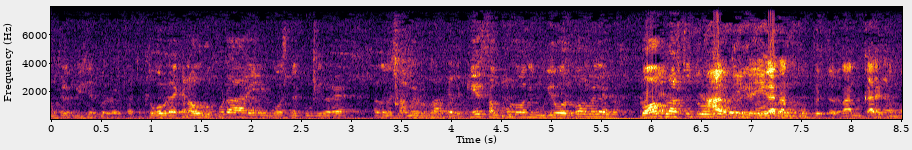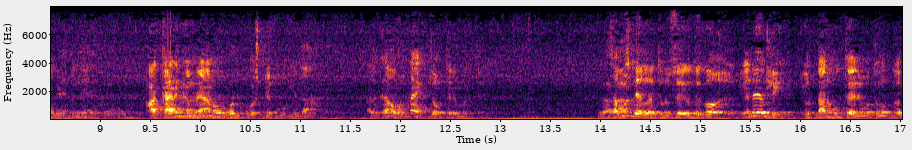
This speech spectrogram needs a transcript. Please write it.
ಅಂತೇಳಿ ಬಿಜೆಪಿ ಹೇಳ್ತಾರೆ ತಗೊಂಡ್ರೆ ಯಾಕಂದ್ರೆ ಅವರು ಕೂಡ ಏನು ಘೋಷಣೆ ಕೂಗಿದ್ದಾರೆ ಅದರಲ್ಲಿ ಶಾಮೀಲು ಅದು ಕೇಸ್ ಸಂಪೂರ್ಣವಾಗಿ ಮುಗಿಯೋವರೆಗೂ ಆಮೇಲೆ ಬಾಂಬ್ ಬ್ಲಾಸ್ಟ್ ಈಗ- ನಾನು ಗುಂಪಿರ್ತದೆ ನಾನು ಕಾರ್ಯಕ್ರಮ ಹೋಗ್ತೀನಿ ಆ ಕಾರ್ಯಕ್ರಮ ಯಾರೋ ಬಂದು ಘೋಷಣೆ ಕೂಗಿದ. ಅದಕ್ಕೆ ಅವ್ರನ್ನ ಯಾಕೆ ಜವಾಬ್ದಾರಿ ಮಾಡ್ತೇನೆ ಸಂಬಂಧ ಇಲ್ಲ ತಿಳಿಸ ಇವತ್ತಿಗೂ ಏನೇ ಇರಲಿ. ಇವತ್ತು ನಾನು ಹೋಗ್ತಾ ಇದ್ದೀನಿ. ಇವತ್ತು ಒಂದು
